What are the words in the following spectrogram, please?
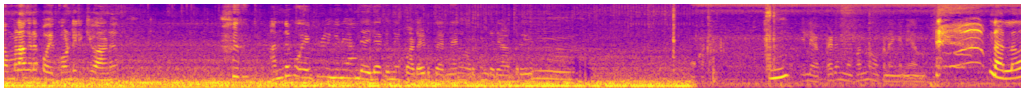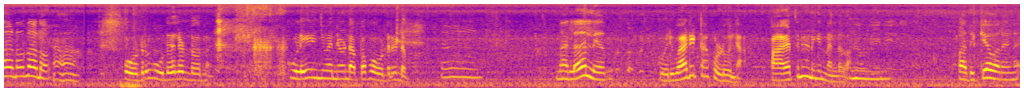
നമ്മളങ്ങനെ പോയിക്കൊണ്ടിരിക്കുവാണ്. അന്റെ പോയപ്പോഴും ഇങ്ങനെ ഞാൻ ഡെയിലേക്ക് നീ പടം എടുത്തായിരുന്നു ഞാൻ ഓർക്കുന്നുണ്ട് രാത്രി ഇല്ല അപ്പയുടെ മുഖം നോക്കണം എങ്ങനെയാന്ന്. നല്ലതാണോ എന്നാണോ ആ പൗഡർ കൂടുതലുണ്ടോന്ന്. കുളി കഴിഞ്ഞ് വന്നോണ്ട് അപ്പൊ പൗഡർ ഇടും. നല്ലതല്ലേ അത്? ഒരുപാട് ഇട്ടാ കൊള്ളൂല. പാകത്തിനാണെങ്കിൽ നല്ലതാ. പതുക്കെ പറയണേ.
